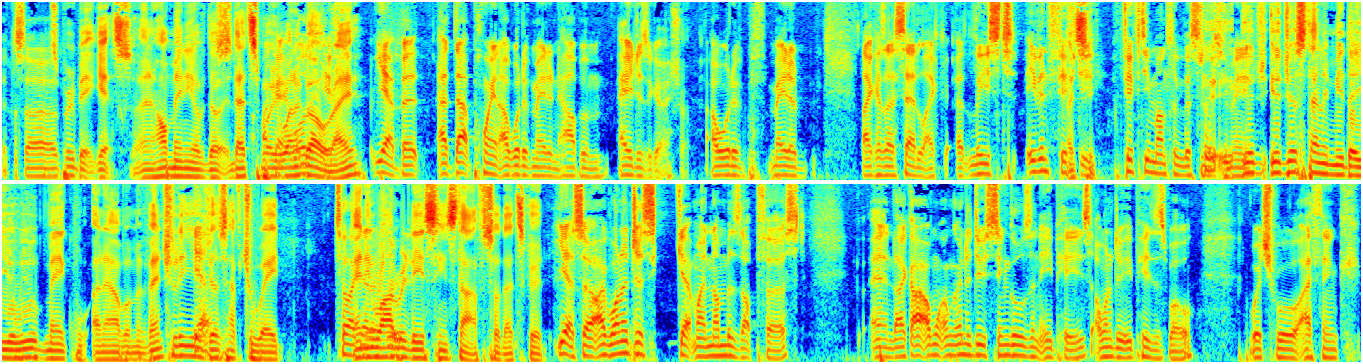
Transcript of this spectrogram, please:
It's uh, it's pretty big, yes. And how many of those? That's where okay, you want to well, go, if- right? Yeah, but at that point, I would have made an album ages ago. Sure. I would have made a, like as I said, like at least even 50, 50 monthly So listeners me. you're, you're just telling me that you will make an album eventually. You Yeah. just have to wait. till I and you are releasing stuff, so that's good. Yeah, so I want to just get my numbers up first, and like I, I'm going to do singles and EPs. I want to do EPs as well, which will I think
